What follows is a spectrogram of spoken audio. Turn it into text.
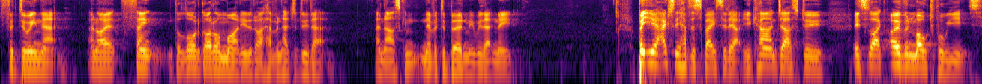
for doing that. And I thank the Lord God Almighty that I haven't had to do that and ask Him never to burden me with that need. But you actually have to space it out. You can't just do, it's like over multiple years.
